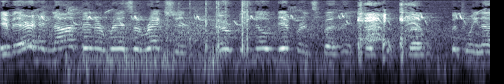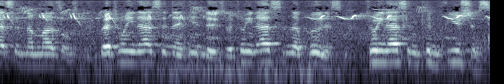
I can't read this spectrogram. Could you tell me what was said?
If there had not been a resurrection, there would be no difference be- be- between us and the Muslims, between us and the Hindus, between us and the Buddhists, between us and Confucius.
